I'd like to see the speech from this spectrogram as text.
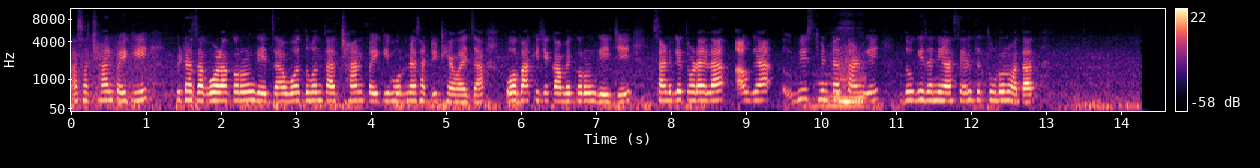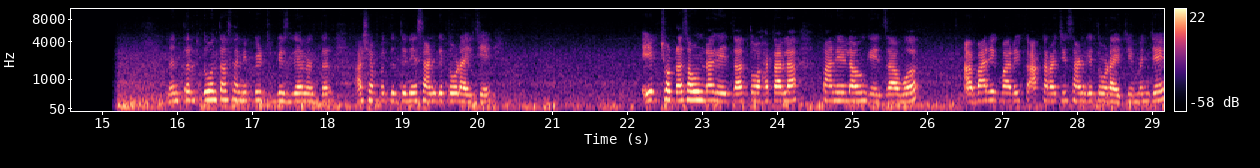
असा छानपैकी पिठाचा गोळा करून घ्यायचा व दोन तास छानपैकी मुरण्यासाठी ठेवायचा व बाकीचे कामे करून घ्यायचे. सांडगे तोडायला अवघ्या वीस मिनटात सांडगे दोघीजणी असेल तर तोडून होतात. नंतर दोन तासांनी पीठ भिजल्यानंतर अशा पद्धतीने सांडगे तोडायचे. एक छोटासा उंडा घ्यायचा तो हाताला पाणी लावून घ्यायचा व बारीक बारीक आकाराचे सांडगे तोडायचे. म्हणजे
